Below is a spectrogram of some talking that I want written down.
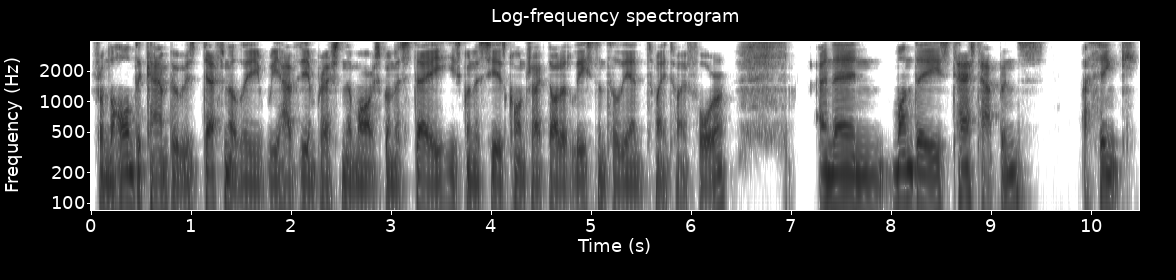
from the Honda camp, it was definitely we have the impression that Mark's going to stay. He's going to see his contract out at least until the end of 2024. And then Monday's test happens. I think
